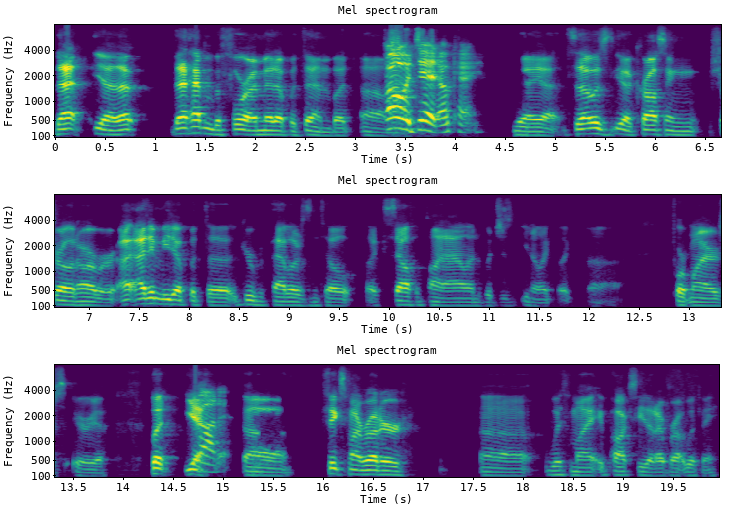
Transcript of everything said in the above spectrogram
That yeah, that that happened before I met up with them, but um, oh, it did. Okay. Yeah, yeah. So that was yeah, crossing Charlotte Harbor. I, I didn't meet up with the group of paddlers until like south of Pine Island, which is you know like like uh, Fort Myers area. But yeah, got it. Uh, fixed my rudder uh, with my epoxy that I brought with me.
